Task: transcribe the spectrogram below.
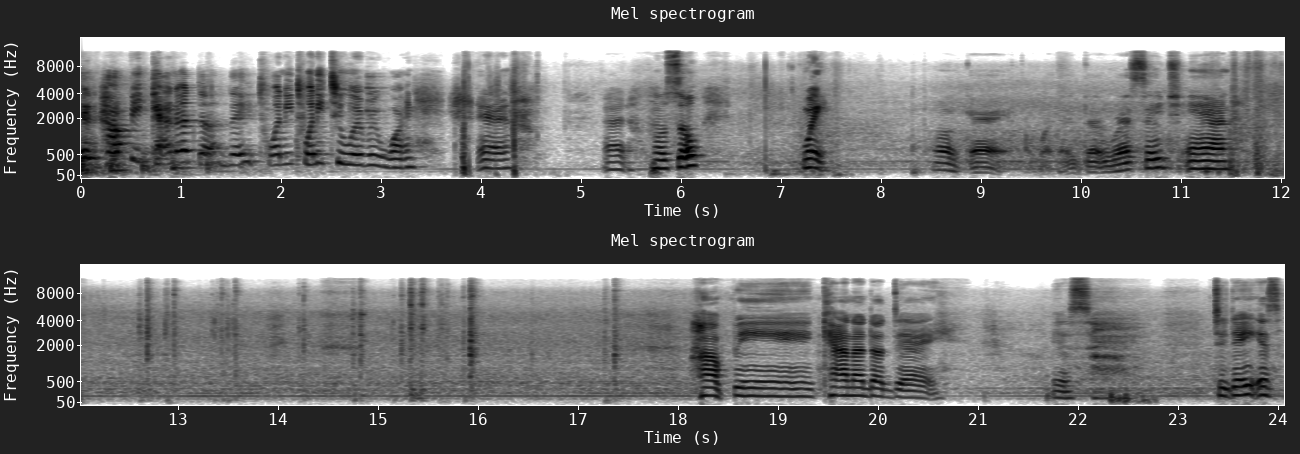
And happy Canada Day 2022, everyone. And, and also, wait. Okay, I got message and. Happy Canada Day is today is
